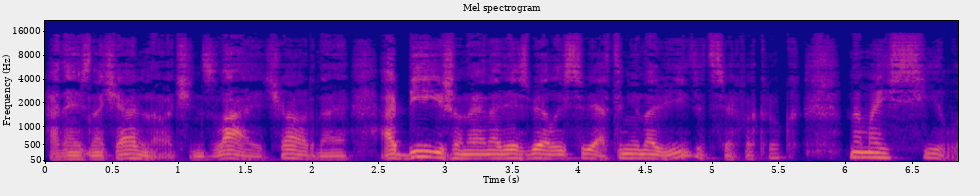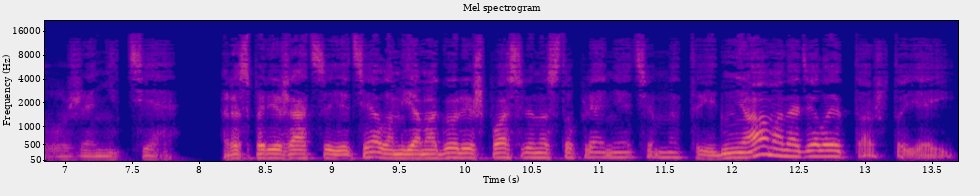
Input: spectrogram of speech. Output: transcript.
Она изначально очень злая, черная, обиженная на весь белый свет, ненавидит всех вокруг. Но мои силы уже не те. Распоряжаться ее телом я могу лишь после наступления темноты. Днем она делает то, что ей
